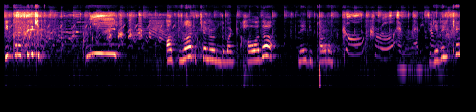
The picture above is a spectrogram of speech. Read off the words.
İlk karakteri Kid. Iiii. Atlarken öldü bak havada neydi pardon gelirken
